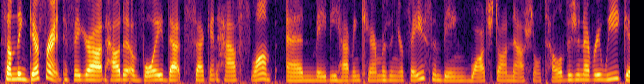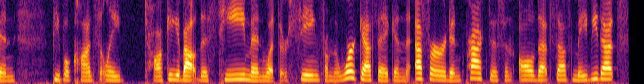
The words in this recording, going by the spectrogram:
something different to figure out how to avoid that second half slump and maybe having cameras in your face and being watched on national television every week and people constantly talking about this team and what they're seeing from the work ethic and the effort and practice and all of that stuff. Maybe that's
